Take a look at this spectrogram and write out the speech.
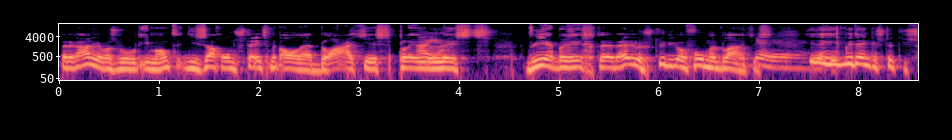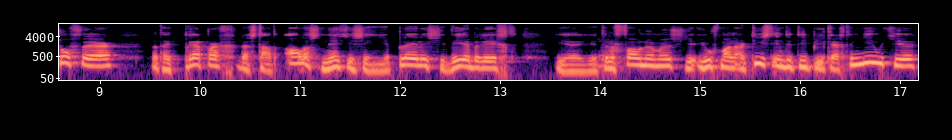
Bij de radio was bijvoorbeeld iemand die zag ons steeds met allerlei blaadjes, playlists, weerberichten, de hele studio vol met blaadjes. Ja. Ik denk, ik bedenk een stukje software, dat heet Prepper. Daar staat alles netjes in. Je playlist, je weerbericht, je, je telefoonnummers. Je, je hoeft maar een artiest in te typen, je krijgt een nieuwtje.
